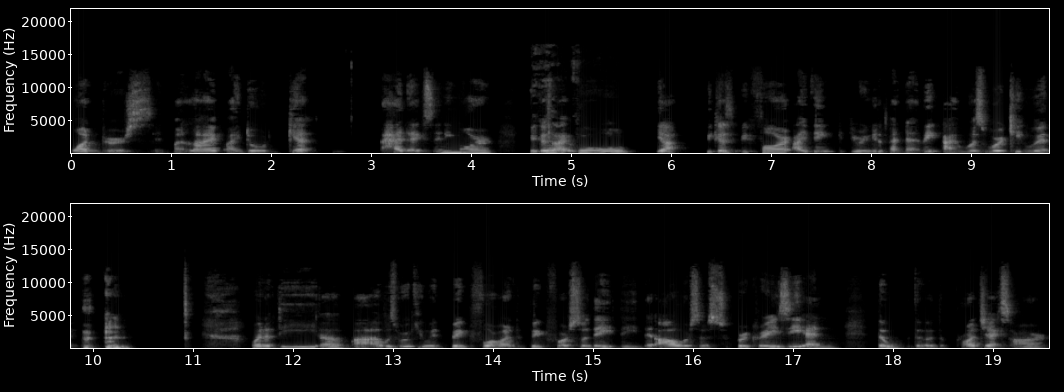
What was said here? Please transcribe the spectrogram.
wonders in my life. I don't get headaches anymore because Oh, I cool. because before I think during the pandemic I was working with one of the um, I was working with Big Four, one of the Big Four. So they, they the hours are super crazy and the, the the projects are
